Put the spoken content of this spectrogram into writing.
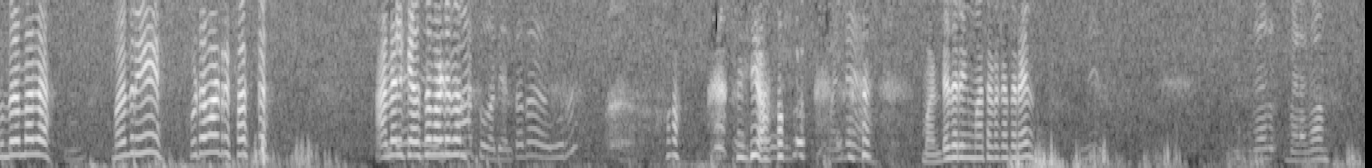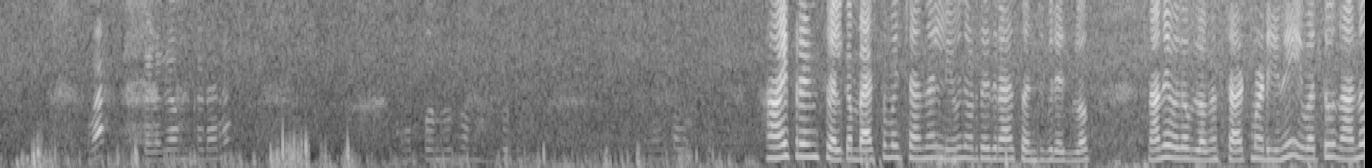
ಸುಂದ್ರಮ್ಮರ ಬಂದ್ರಿ? ಊಟ ಮಾಡ್ರಿ ಫಸ್ಟ್ ಆಮೇಲೆ ಕೆಲಸ ಮಾಡಿ ಊರು? ಯಾವ ಮಂಡ್ಯದವ್ರು ಹಿಂಗೆ ಮಾತಾಡ್ಕತ್ತಾರೇನು ಇದ್ರಾರು ಬೆಳಗಾಂ. ಬೆಳಗಾಂ ಕಡಾರ? Hi friends welcome back to my channel ನೀವು ನೋಡ್ತಾ ಇದ್ದೀರಾ ಸಂಜು ವಿಲೇಜ್ ಬ್ಲಾಗ್ ನಾನು ಇವಾಗ ಬ್ಲಾಗ್ನ ಸ್ಟಾರ್ಟ್ ಮಾಡಿದ್ದೀನಿ ಇವತ್ತು ನಾನು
